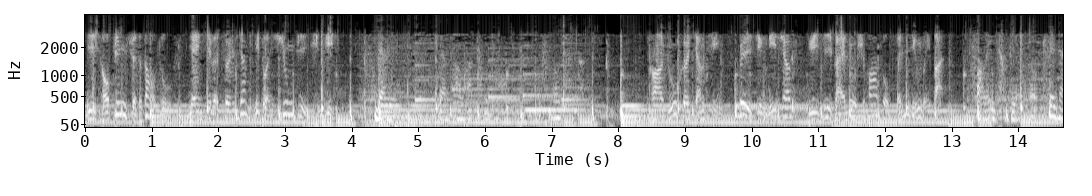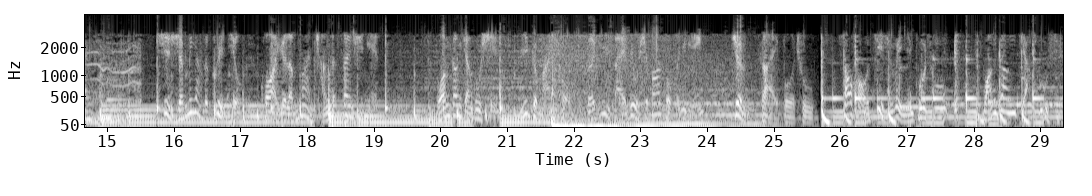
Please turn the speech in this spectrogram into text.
一条冰雪的道路演绎了怎样一段兄弟情谊？两人两爸爸偷偷他如何想起背井离乡与一百六十八座坟茔为伴？放了一场病，天然是什么样的愧疚跨越了漫长的三十年？王刚讲故事，一个馒头和一百六十八座坟茔正在播出，稍后继续为您播出王刚讲故事。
